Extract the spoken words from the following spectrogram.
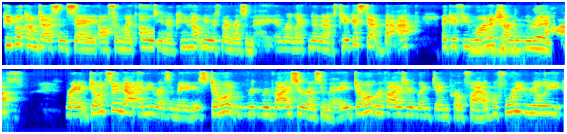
people come to us and say often like, oh, you know, can you help me with my resume? And we're like, no, no, take a step back. Like if you want to mm. chart a new right. path, right? Don't send out any resumes. Don't re- revise your resume. Don't revise your LinkedIn profile before you really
